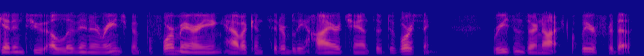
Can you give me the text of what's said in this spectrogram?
get into a live in arrangement before marrying have a considerably higher chance of divorcing. Reasons are not clear for this.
